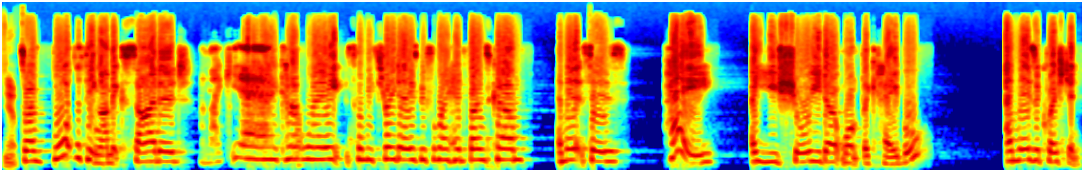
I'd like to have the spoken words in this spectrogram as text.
Yep. So I've bought the thing. I'm excited. I'm like, yeah, I can't wait. It's going to be three days before my headphones come. And then it says, hey, are you sure you don't want the cable? And there's a question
